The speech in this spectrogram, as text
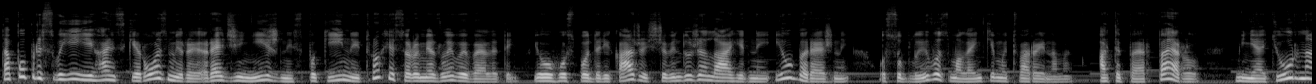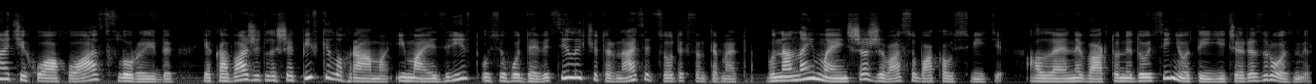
Та, попри свої гігантські розміри, Реджі ніжний, спокійний, трохи сором'язливий велетень. Його господарі кажуть, що він дуже лагідний і обережний, особливо з маленькими тваринами. А тепер перл мініатюрна чихуахуа з Флориди, яка важить лише пів кілограма і має зріст усього 9,14 см. Вона найменша жива собака у світі, але не варто недооцінювати її через розмір.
